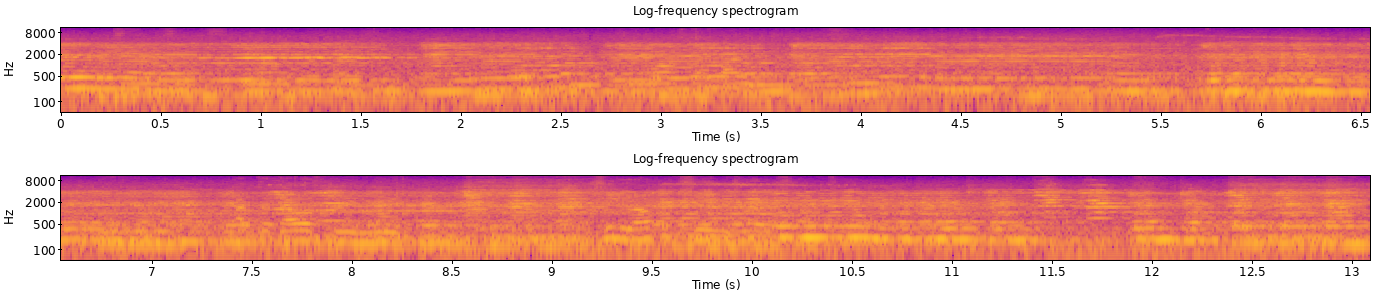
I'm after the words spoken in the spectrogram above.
I thought that was pretty neat. She loved she enjoyed it.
